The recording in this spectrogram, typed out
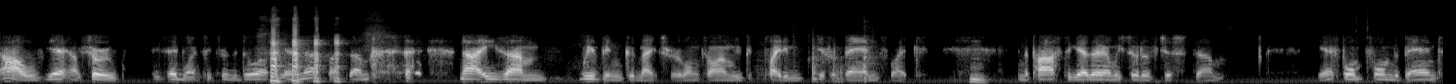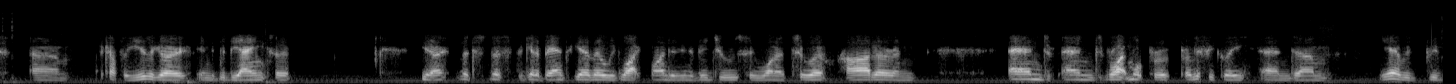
Oh yeah, I'm sure his head won't fit through the door after hearing that. But um, no, he's um, we've been good mates for a long time. We've played in different bands like hmm. in the past together, and we sort of just um, yeah formed formed a band um, a couple of years ago in, with the aim to you know, let's let's get a band together with like-minded individuals who want to tour harder and and and write more pro- prolifically. And um, yeah, we've, we've,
